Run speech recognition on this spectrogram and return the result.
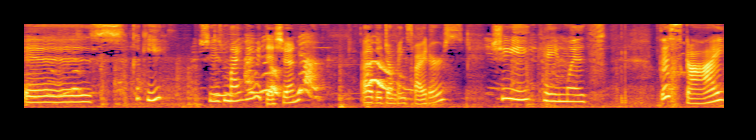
is Cookie. She's my new addition out of the Jumping Spiders. She came with this guy,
